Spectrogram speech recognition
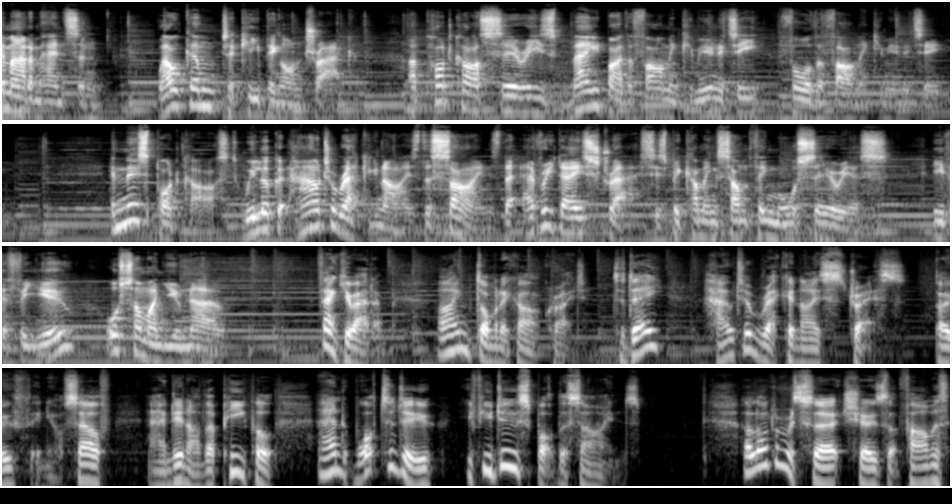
I'm Adam Henson. Welcome to Keeping on Track, a podcast series made by the farming community for the farming community. In this podcast, we look at how to recognise the signs that everyday stress is becoming something more serious, either for you or someone you know. Thank you, Adam. I'm Dominic Arkwright. Today, how to recognise stress, both in yourself and in other people, and what to do if you do spot the signs. A lot of research shows that farmers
